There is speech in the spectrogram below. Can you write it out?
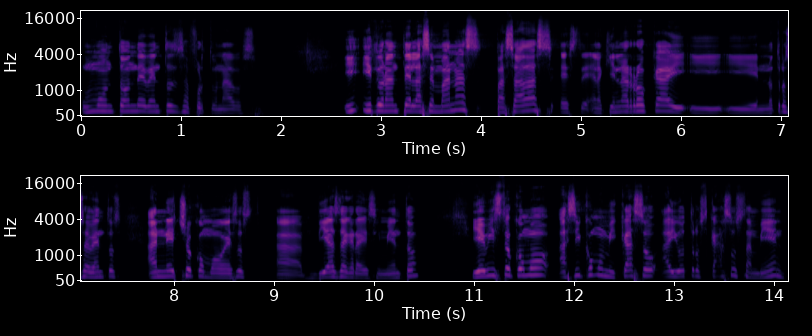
un montón de eventos desafortunados. Y, durante las semanas pasadas, este, aquí en La Roca y, en otros eventos, han hecho como esos ah, días de agradecimiento. Y he visto cómo, así como mi caso, hay otros casos también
